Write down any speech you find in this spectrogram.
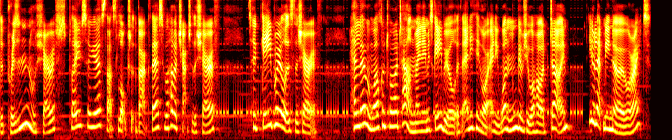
the prison or sheriff's place, I guess. That's locked at the back there. So we'll have a chat to the sheriff. So Gabriel is the sheriff. Hello and welcome to our town. My name is Gabriel. If anything or anyone gives you a hard time, you let me know, alright?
